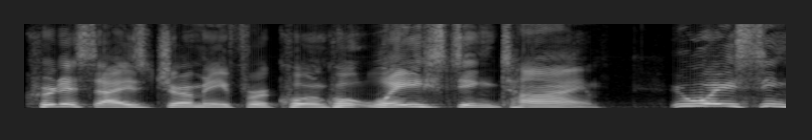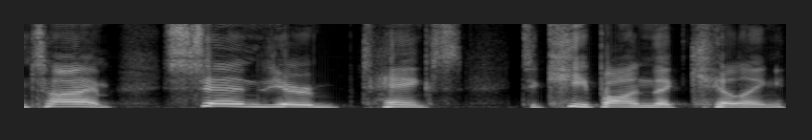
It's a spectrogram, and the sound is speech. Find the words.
criticized Germany for quote unquote wasting time. You're wasting time. Send your tanks to keep on the killing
